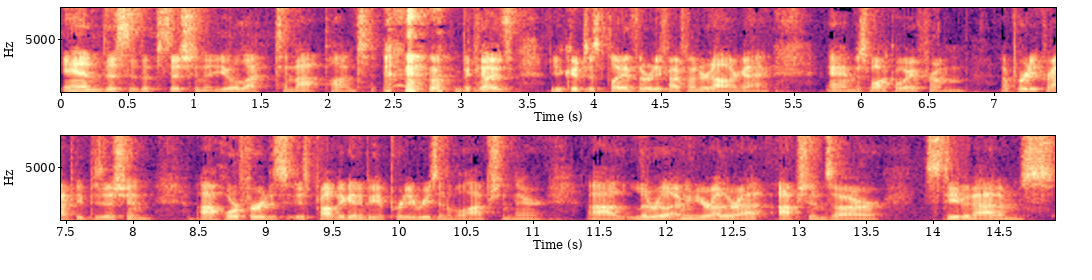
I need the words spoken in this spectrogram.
And this is the position that you elect to not punt because right. you could just play a $3,500 guy and just walk away from a pretty crappy position. Uh, Horford is, is, probably going to be a pretty reasonable option there. Uh, literally, I mean, your other a- options are Steven Adams,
